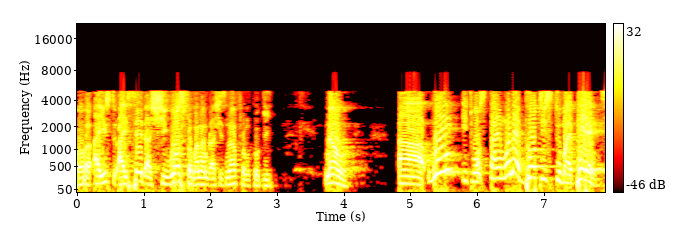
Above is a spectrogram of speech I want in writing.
Or I used to, I say that she was from Anambra, she's now from Kogi. Now, uh, when it was time, when I brought this to my parents,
